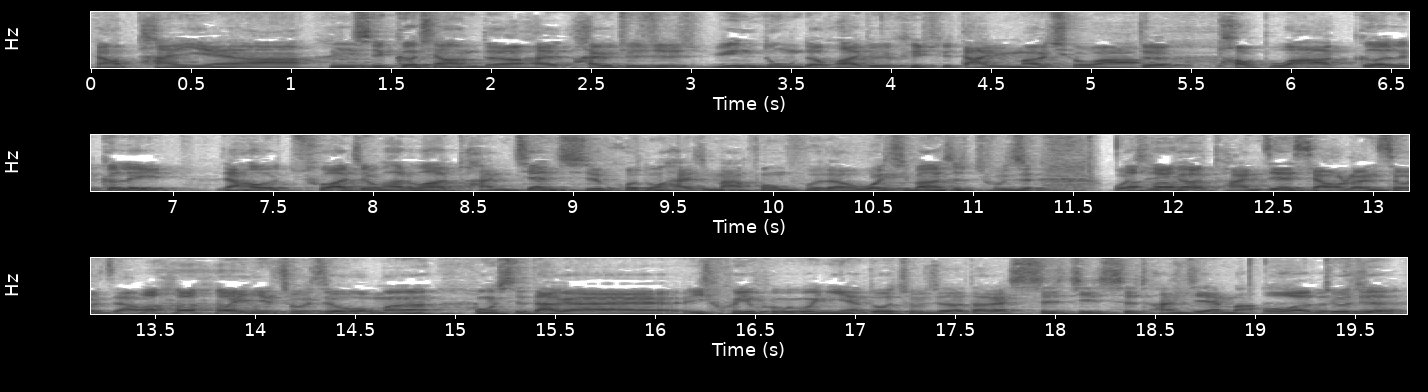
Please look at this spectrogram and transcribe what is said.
然后攀岩啊，其实各项的，还还有就是运动的话，就是可以去打羽毛球啊，对，跑步啊，各各类。然后除了这块的话，团建其实活动还是蛮丰富的。我基本上是组织，我是一个团建小能手，知道吗？我已经组织我们公司大概一回回国一年多，组织了大概十几次团建吧。我的就是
